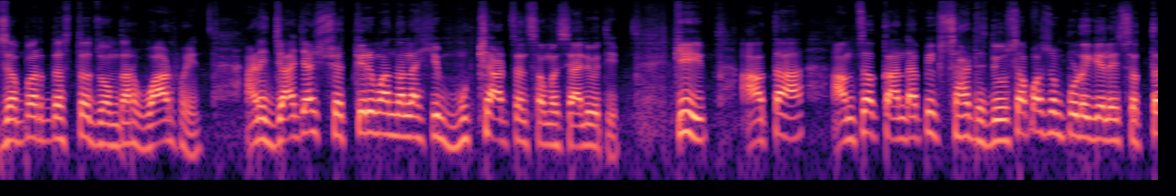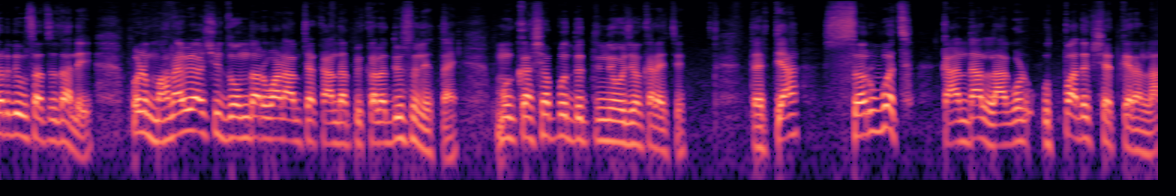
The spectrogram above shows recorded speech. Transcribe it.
जबरदस्त जोमदार वाढ होईल. आणि ज्या ज्या शेतकरी बांधवांना ही मुख्य अडचण समस्या आली होती की आता आमचं कांदा पीक साठ दिवसापासून पुढे गेले सत्तर दिवसाचं झाले पण म्हणावी अशी जोमदार वाढ आमच्या कांदा पिकाला दिसून येत नाही. मग कशा पद्धतीने नियोजन करायचे? तर त्या सर्वच कांदा लागवड उत्पादक शेतकऱ्यांना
